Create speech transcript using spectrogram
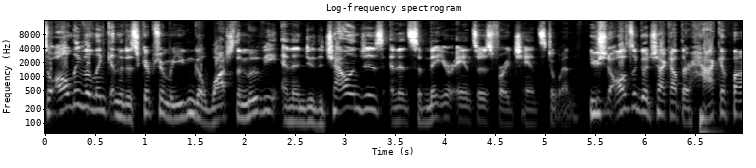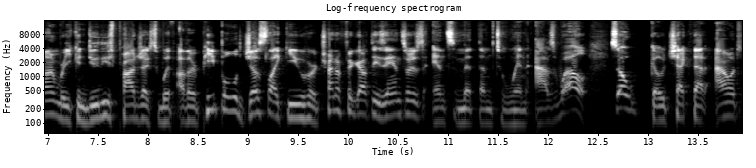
So I'll leave a link in the description where you can go watch the movie and then do the challenges and then submit your answers for a chance to win. You should also go check out their hackathon where you can do these projects with other people just like you who are trying to figure out these answers and submit them to win as well. So go check that out.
